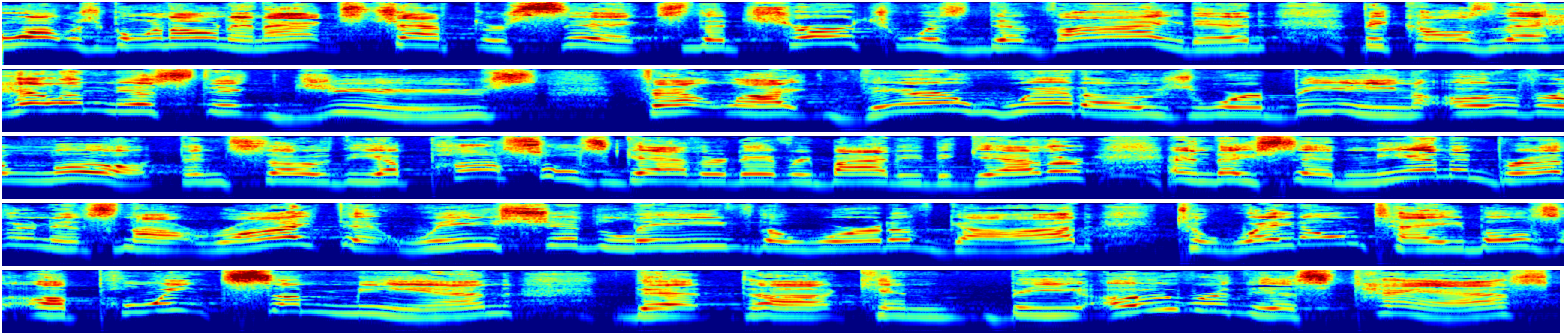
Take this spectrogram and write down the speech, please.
what was going on in Acts chapter 6? The church was divided because the Hellenistic Jews felt like their widows were being overlooked. And so the apostles gathered everybody together and they said, Men and brethren, it's not right that we should leave the Word of God to wait on tables, appoint some men that uh, can be over this task.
